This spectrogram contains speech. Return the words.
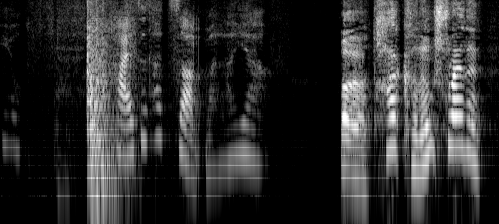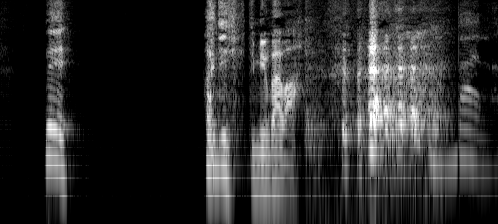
哟，孩子他怎么了呀？呃，他可能摔的，那，啊，你你明白吧？明白了。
